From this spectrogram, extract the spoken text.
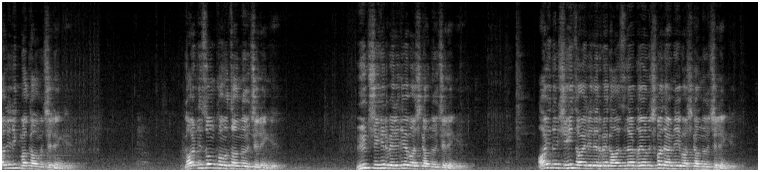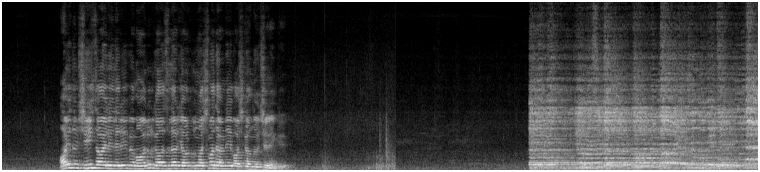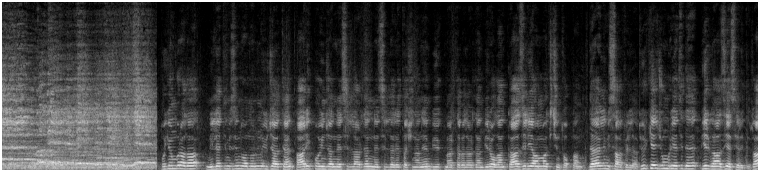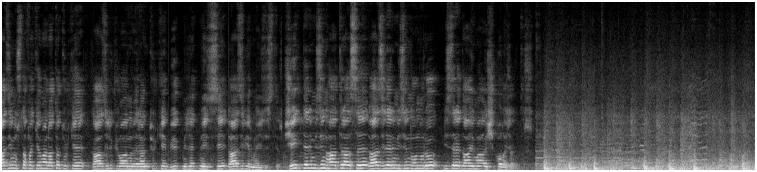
Valilik Makamı Çelengi. Garnizon Komutanlığı Çelengi. Büyükşehir Belediye Başkanlığı Çelengi. Aydın Şehit Aileleri ve Gaziler Dayanışma Derneği Başkanlığı Çelengi. Aydın Şehit Aileleri ve Mağlul Gaziler Yardımlaşma Derneği Başkanlığı Çelengi Bugün burada milletimizin onurunu yücelten, tarih boyunca nesillerden nesillere taşınan en büyük mertebelerden biri olan Gaziliği anmak için toplandık. Değerli misafirler, Türkiye Cumhuriyeti de bir gazi eseridir. Gazi Mustafa Kemal Atatürk'e gazilik ünvanı veren Türkiye Büyük Millet Meclisi gazi bir meclistir. Şehitlerimizin hatırası, gazilerimizin onuru bizlere daima ışık olacaktır.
